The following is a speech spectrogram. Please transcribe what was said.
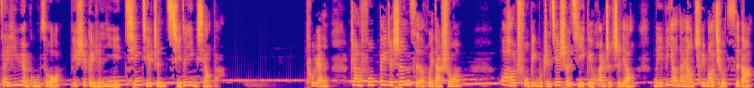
在医院工作，必须给人以清洁整齐的印象吧。突然，丈夫背着身子回答说：“挂号处并不直接涉及给患者治疗，没必要那样吹毛求疵吧？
